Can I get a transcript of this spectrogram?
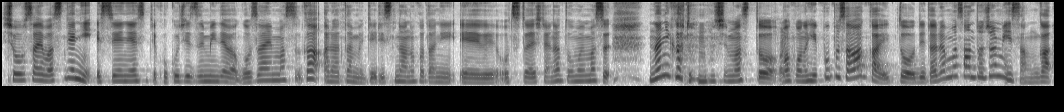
詳細はすでに SNS で告知済みではございますが改めてリスナーの方に、えーお伝えしたいなと思います。何かと申しますと、まあ、このヒップホップサワー会とでだるまさんとジョミーさんが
